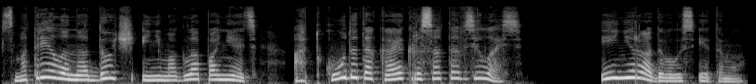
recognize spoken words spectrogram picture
смотрела на дочь и не могла понять, откуда такая красота взялась. И не радовалась этому,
